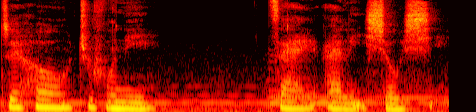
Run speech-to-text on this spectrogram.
最后祝福你在爱里休息。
